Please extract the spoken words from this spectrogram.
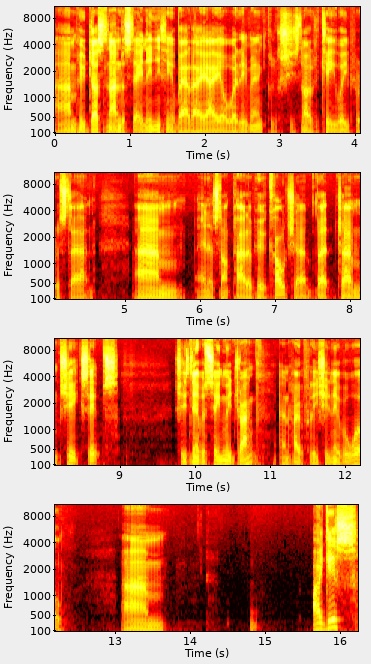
um, who doesn't understand anything about AA or whatever because she's not a Kiwi for a start, um, and it's not part of her culture. But um, she accepts. She's never seen me drunk, and hopefully she never will. Um, I guess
